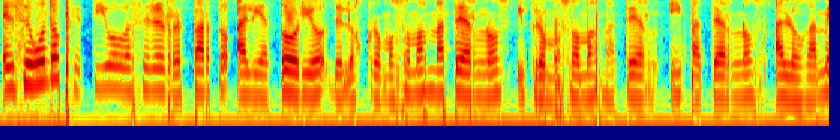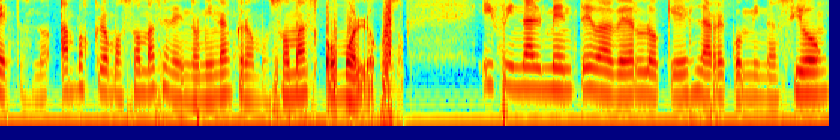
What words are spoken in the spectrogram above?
el segundo objetivo va a ser el reparto aleatorio de los cromosomas maternos y cromosomas y paternos a los gametos. Ambos cromosomas se denominan cromosomas homólogos y finalmente va a haber lo que es la recombinación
